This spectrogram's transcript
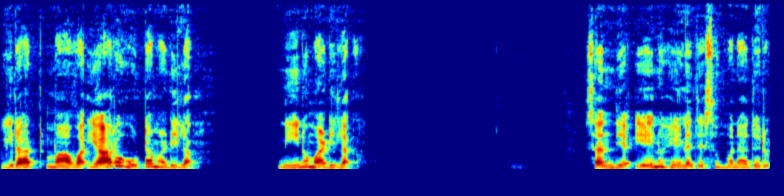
ವಿರಾಟ್, ಮಾವ, ಯಾರೂ ಊಟ ಮಾಡಿಲ್ಲ. ನೀನು ಮಾಡಿಲ್ಲ. ಸಂಧ್ಯಾ ಏನು ಹೇಳದೆ ಸುಮ್ಮನಾದರು.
